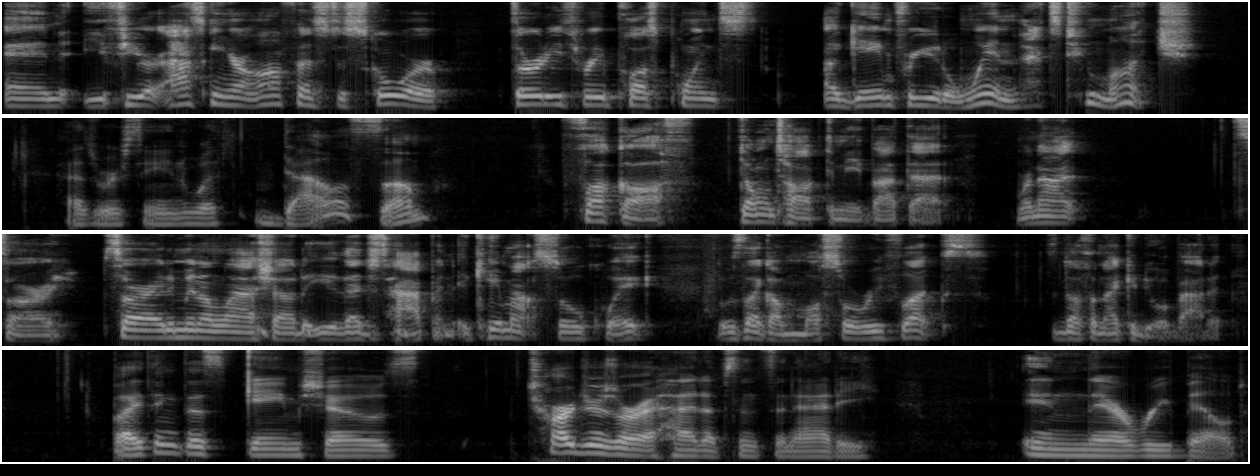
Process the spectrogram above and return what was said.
And if you're asking your offense to score 33 plus points a game for you to win, that's too much. As we're seeing with Dallas, some. Fuck off. Don't talk to me about that. We're not. Sorry. Sorry, I didn't mean to lash out at you. That just happened. It came out so quick. It was like a muscle reflex. There's nothing I could do about it. But I think this game shows Chargers are ahead of Cincinnati in their rebuild,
